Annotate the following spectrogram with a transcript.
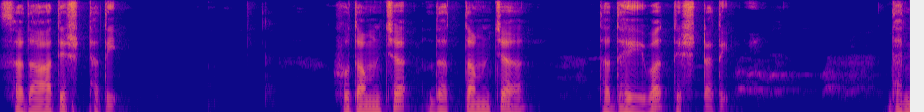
सदा तिष्ठति। हुतं च दत्तं च तथैव तिष्ठति। धन्यवादः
